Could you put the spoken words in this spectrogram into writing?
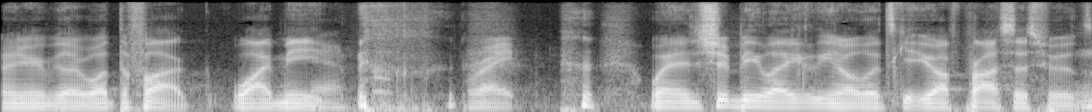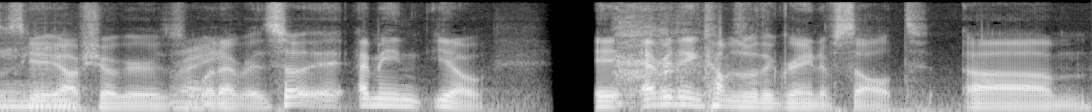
And you're gonna be like, "What the fuck? Why meat?" Yeah. right. when it should be like you know let's get you off processed foods let's get you Mhm. off sugars Right. whatever so i mean you know it, everything comes with a grain of salt um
